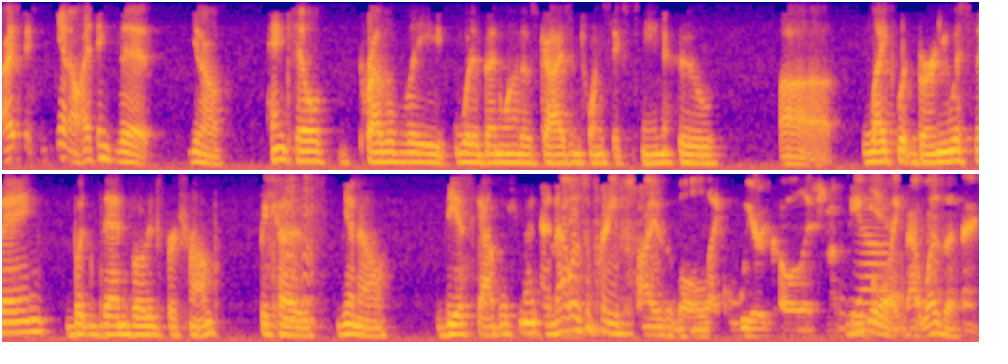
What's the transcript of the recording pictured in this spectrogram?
I think you know I think that you know Hank Hill probably would have been one of those guys in 2016 who uh, liked what Bernie was saying, but then voted for Trump because you know the establishment. And that was a pretty sizable, like, weird coalition of people. Yeah. Like, that was a thing.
